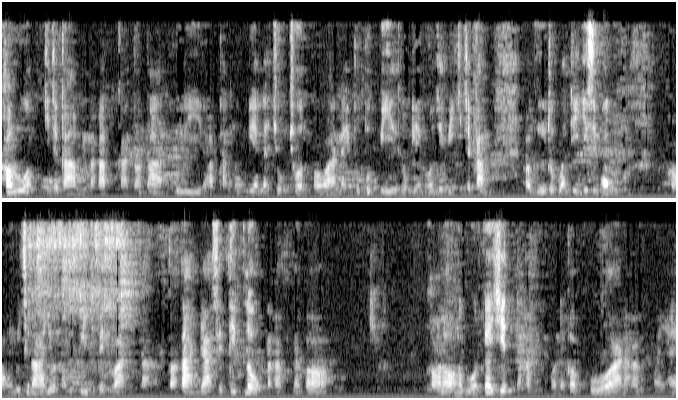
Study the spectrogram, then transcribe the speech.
เข้าร่วมกิจกรรมนะครับ การต่อต้านบุหรี่นะครับ ทั้งโรงเรียนและชุมชน เพราะว่าในทุกๆ ปีโรงเรียนก็จะมีกิจกรรม ก็คือทุกวันที่ 26 ของมิถุนายนของทุกปีจะเป็นวันต่อต้านยาเสพติดโลกนะครับ แล้วก็ขอร้องกับคคลใกล้ชิดนะครับ คนในครอบครัวนะครับ ไม่ให้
